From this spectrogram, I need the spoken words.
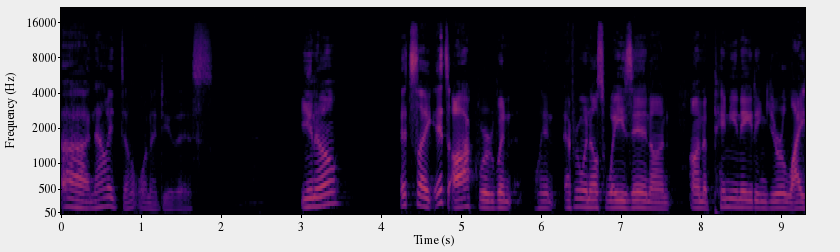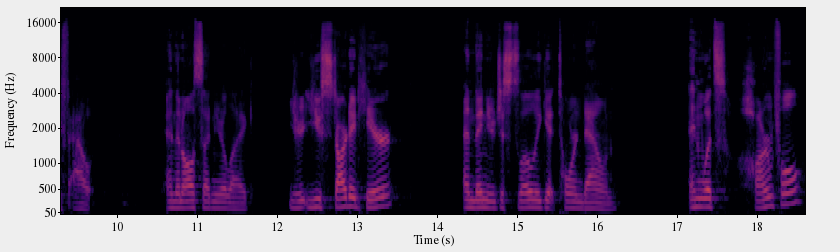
uh, now I don't want to do this. You know? It's like, it's awkward when, when everyone else weighs in on on opinionating your life out. And then all of a sudden you're like, you you started here, and then you just slowly get torn down. And what's harmful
